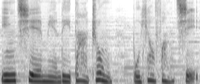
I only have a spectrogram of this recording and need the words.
殷切勉励大众不要放弃，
